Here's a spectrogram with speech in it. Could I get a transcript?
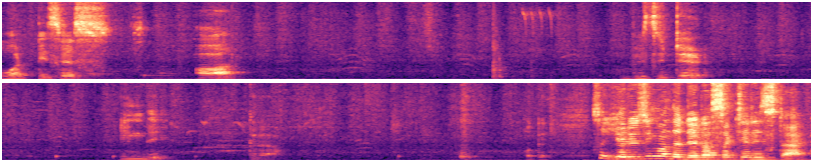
vertices are visited in the graph. Okay. So here using on the data structure is stack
